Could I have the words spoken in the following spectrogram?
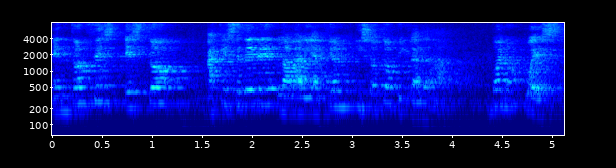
Entonces, ¿esto a qué se debe la variación isotópica del agua? Bueno, pues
